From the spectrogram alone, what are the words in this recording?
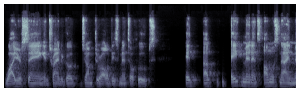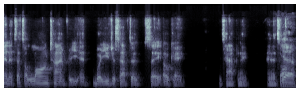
while you're saying and trying to go jump through all of these mental hoops, it uh, eight minutes, almost nine minutes. That's a long time for you, where you just have to say, okay, it's happening, and it's all. yeah.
